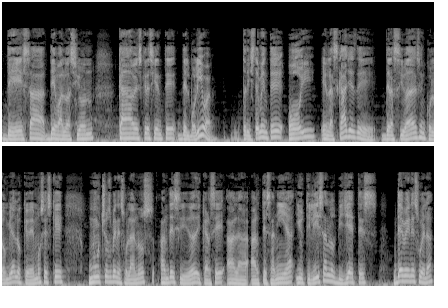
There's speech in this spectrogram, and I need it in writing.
de esa devaluación cada vez creciente del Bolívar. Tristemente, hoy en las calles de, de las ciudades en Colombia lo que vemos es que muchos venezolanos han decidido dedicarse a la artesanía y utilizan los billetes de Venezuela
